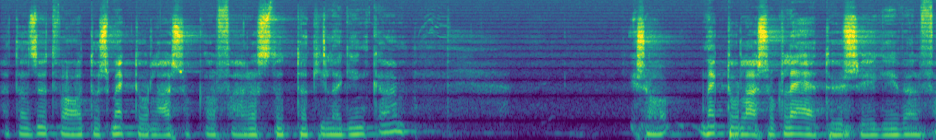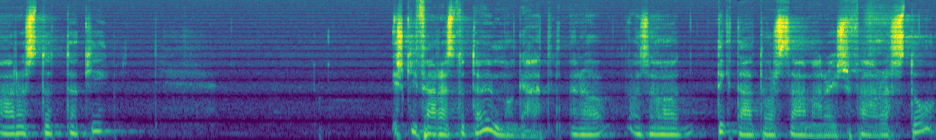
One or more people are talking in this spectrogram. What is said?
hát az 56-os megtorlásokkal fárasztotta ki leginkább, és a megtorlások lehetőségével fárasztotta ki, és kifárasztotta önmagát, mert az a diktátor számára is fárasztó,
